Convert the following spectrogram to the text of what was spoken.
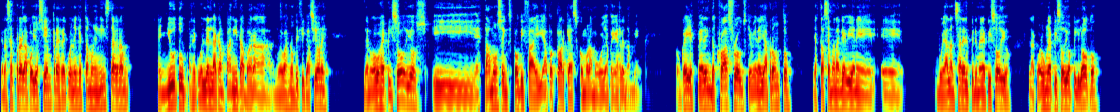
Gracias por el apoyo siempre. Recuerden que estamos en Instagram, en YouTube. Recuerden la campanita para nuevas notificaciones de nuevos episodios y estamos en Spotify y Apple Podcasts como la Mogoya PR también. Ok, esperen The Crossroads que viene ya pronto. Ya esta semana que viene eh, voy a lanzar el primer episodio, la cual es un episodio piloto,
